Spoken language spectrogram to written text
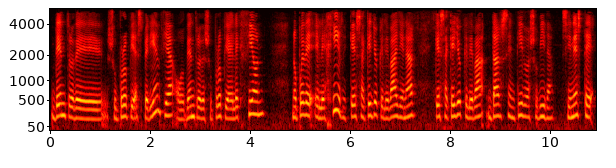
dentro de su propia experiencia o dentro de su propia elección, no puede elegir qué es aquello que le va a llenar, qué es aquello que le va a dar sentido a su vida. Sin este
